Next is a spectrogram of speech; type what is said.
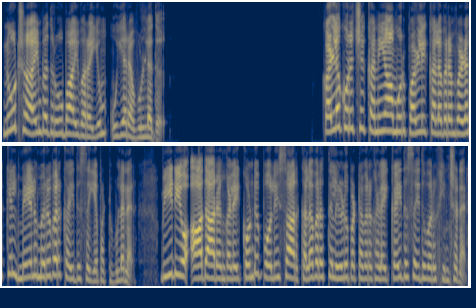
நூற்று ஐம்பது ரூபாய் வரையும் உயர உள்ளது. கள்ளக்குறிச்சி கனியாமூர் பள்ளி கலவரம் வழக்கில் மேலும் இருவர் கைது செய்யப்பட்டுள்ளனர். வீடியோ ஆதாரங்களை கொண்டு போலீசார் கலவரத்தில் ஈடுபட்டவர்களை கைது செய்து வருகின்றனர்.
